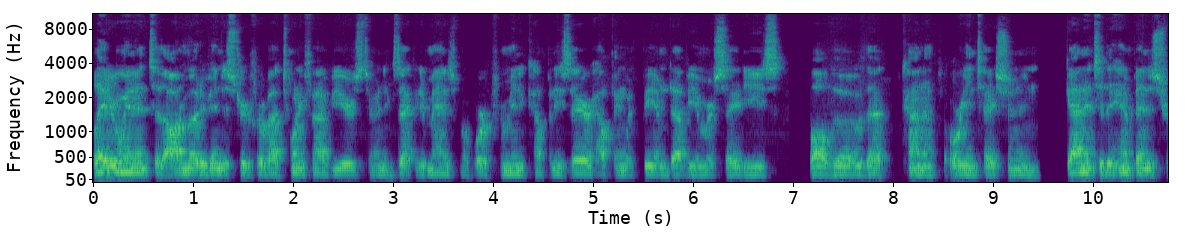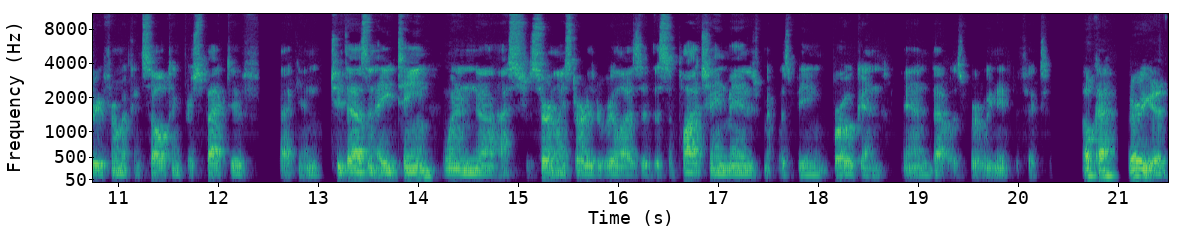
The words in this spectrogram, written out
later went into the automotive industry for about 25 years doing executive management work for many companies there, helping with BMW, Mercedes, Volvo, that kind of orientation. And got into the hemp industry from a consulting perspective back in 2018 when uh, I certainly started to realize that the supply chain management was being broken, and that was where we needed to fix it. Okay, very good.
